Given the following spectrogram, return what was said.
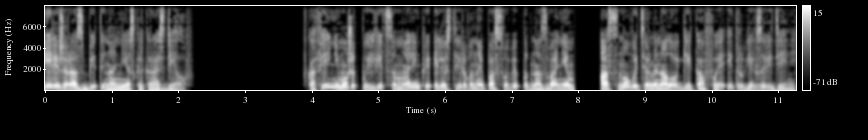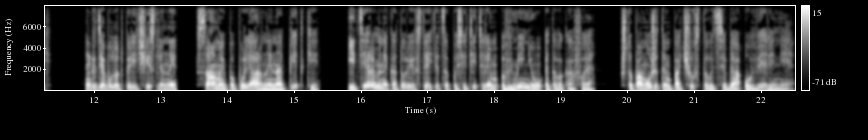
или же разбиты на несколько разделов. В кофейне может появиться маленькое иллюстрированное пособие под названием «Основы терминологии кафе и других заведений», где будут перечислены самые популярные напитки и термины, которые встретятся посетителям в меню этого кафе, что поможет им почувствовать себя увереннее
